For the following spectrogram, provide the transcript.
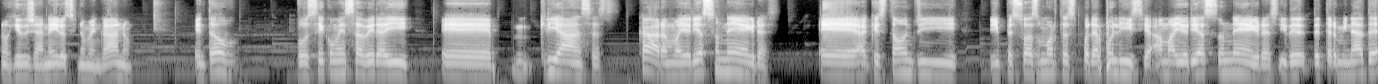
no Rio de Janeiro, se não me engano. Então, você começa a ver aí é, crianças cara, a maioria são negras. É, a questão de, de pessoas mortas por a polícia, a maioria são negras e de determinada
